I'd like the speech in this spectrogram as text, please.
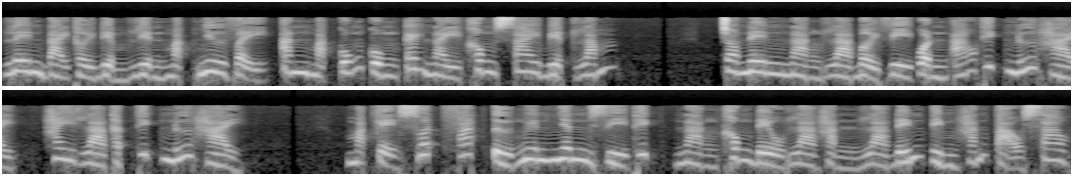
lên đài thời điểm liền mặc như vậy, ăn mặc cũng cùng cái này không sai biệt lắm. Cho nên nàng là bởi vì quần áo thích nữ hài, hay là thật thích nữ hài. Mặc kệ xuất phát từ nguyên nhân gì thích, nàng không đều là hẳn là đến tìm hắn tạo sao.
